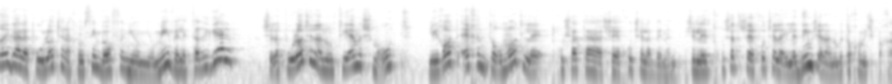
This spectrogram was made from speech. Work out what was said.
רגע על הפעולות שאנחנו עושים באופן יומיומי ולתרגל שלפעולות שלנו תהיה משמעות לראות איך הן תורמות לתחושת השייכות של הבן, לתחושת השייכות של הילדים שלנו בתוך המשפחה.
